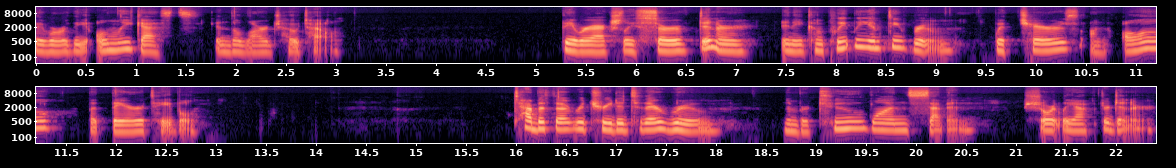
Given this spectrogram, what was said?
they were the only guests in the large hotel. They were actually served dinner in a completely empty room with chairs on all but their table. Tabitha retreated to their room, number 217, shortly after dinner,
